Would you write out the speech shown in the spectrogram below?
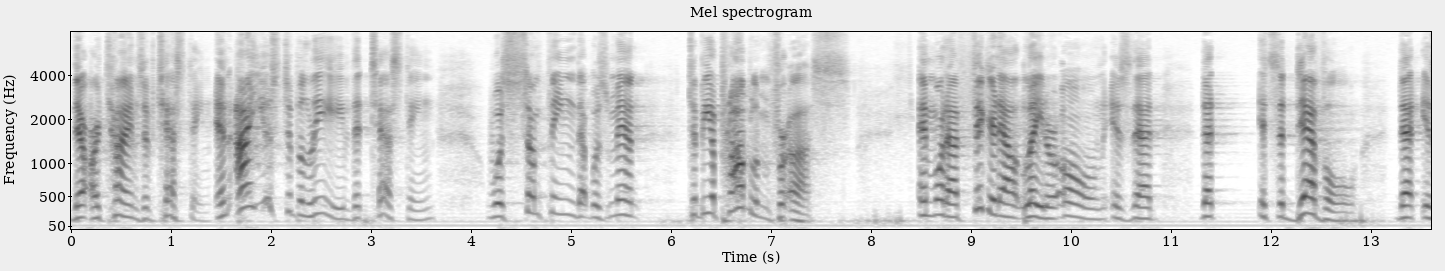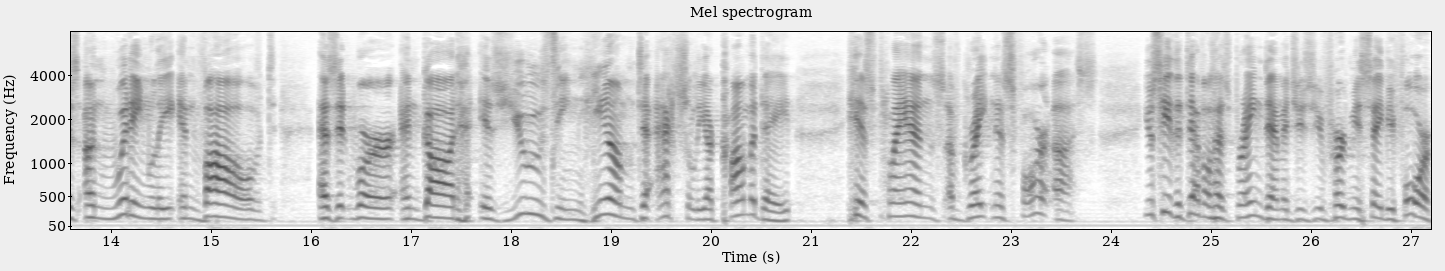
There are times of testing. And I used to believe that testing was something that was meant to be a problem for us. And what I figured out later on is that, that it's the devil that is unwittingly involved, as it were, and God is using him to actually accommodate his plans of greatness for us. You see, the devil has brain damage, as you've heard me say before.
